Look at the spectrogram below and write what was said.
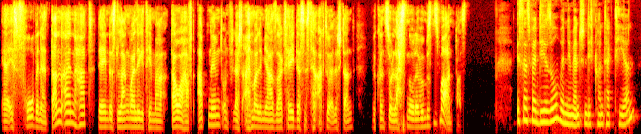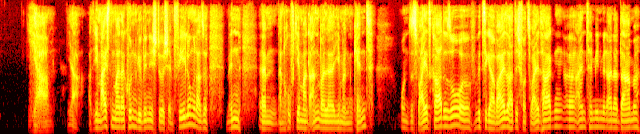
er ist froh, wenn er dann einen hat, der ihm das langweilige Thema dauerhaft abnimmt und vielleicht einmal im Jahr sagt, hey, das ist der aktuelle Stand, wir können es so lassen oder wir müssen es mal anpassen. Ist das bei dir so, wenn die Menschen dich kontaktieren? Ja, ja, also die meisten meiner Kunden gewinne ich durch Empfehlungen. Also wenn, ähm, dann ruft jemand an, weil er jemanden kennt. Und es war jetzt gerade so. Äh, witzigerweise hatte ich vor zwei Tagen äh, einen Termin mit einer Dame.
